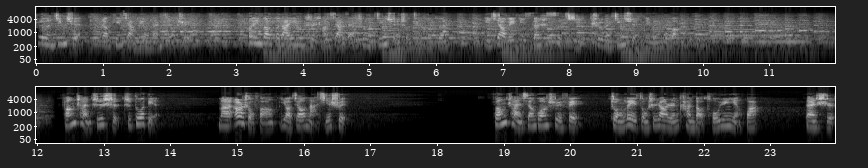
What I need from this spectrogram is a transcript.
税问精选，让天下没有难解的税。欢迎到各大应用市场下载“税问精选”手机客户端。以下为第三十四期税问精选内容播报。房产知识之多点：买二手房要交哪些税？房产相关税费种类总是让人看到头晕眼花，但是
